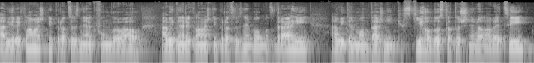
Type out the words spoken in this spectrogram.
aby reklamačný proces nejak fungoval, aby ten reklamačný proces nebol moc drahý, aby ten montážnik stihol dostatočne veľa vecí.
